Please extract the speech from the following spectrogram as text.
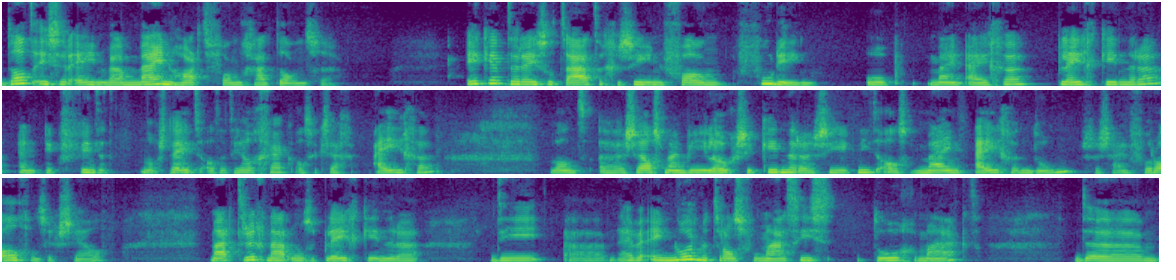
dat is er een waar mijn hart van gaat dansen. Ik heb de resultaten gezien van voeding op mijn eigen pleegkinderen. En ik vind het nog steeds altijd heel gek als ik zeg eigen. Want uh, zelfs mijn biologische kinderen zie ik niet als mijn eigendom. Ze zijn vooral van zichzelf. Maar terug naar onze pleegkinderen. Die uh, hebben enorme transformaties doorgemaakt. De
